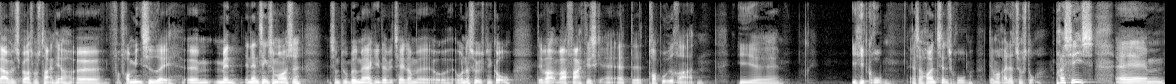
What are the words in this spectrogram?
der er jo et spørgsmålstegn her øh, fra, fra min side af. Øh, men en anden ting, som også som du blev mærke i, da vi talte om øh, undersøgelsen i går, det var, var faktisk, at, at øh, uh, droppe ud raten i, øh, i hitgruppen altså højintensgruppe, den var relativt stor. Præcis. Øhm,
